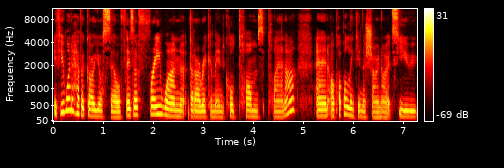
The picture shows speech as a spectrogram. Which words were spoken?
If you want to have a go yourself, there's a free one that I recommend called Tom's Planner, and I'll pop a link in the show notes. You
